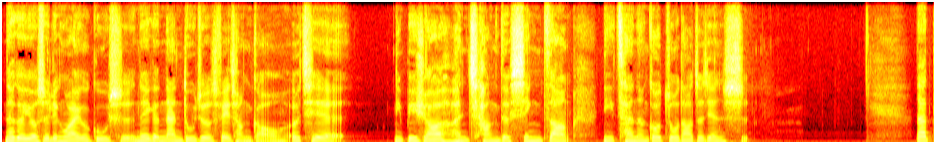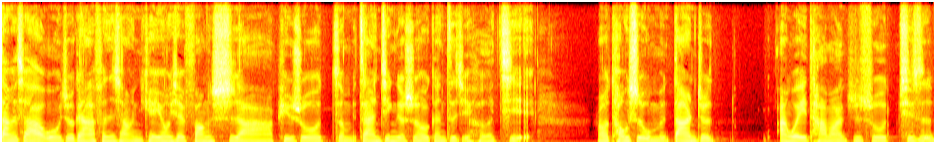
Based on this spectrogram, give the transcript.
那个又是另外一个故事，那个难度就是非常高，而且你必须要很强的心脏，你才能够做到这件事。那当下我就跟他分享，你可以用一些方式啊，譬如说怎么在安静的时候跟自己和解，然后同时我们当然就安慰他嘛，就是说其实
